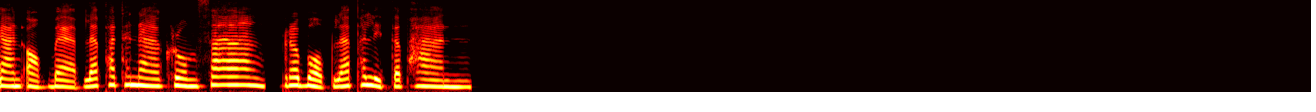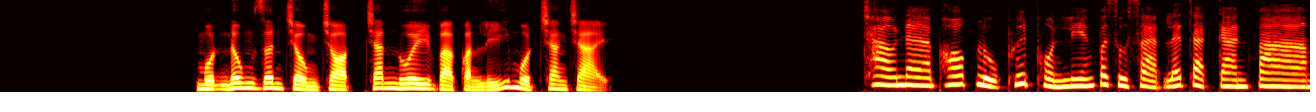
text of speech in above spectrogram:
การออกแบบและพัฒนาโครงสร้าง ระบบและผลิตภัณฑ์ Một nông dân trồng trọt, chăn nuôi và quản lý một trang trại. ชาวนาเพาะปลูกพืชผลเลี้ยงปศุสัตว์และจัดการฟาร์ม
